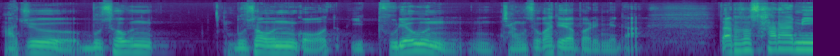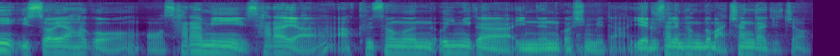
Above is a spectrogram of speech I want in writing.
아주 무서운 무서운 곳, 이 두려운 장소가 되어 버립니다. 따라서 사람이 있어야 하고 어, 사람이 살아야 아, 그 성은 의미가 있는 것입니다. 예루살렘 성도 마찬가지죠.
